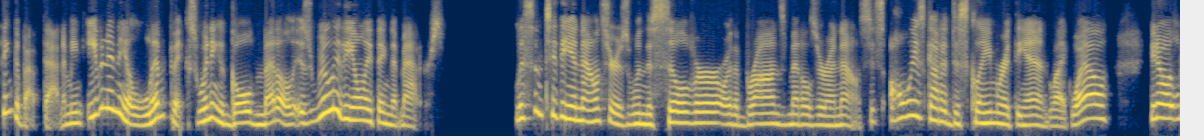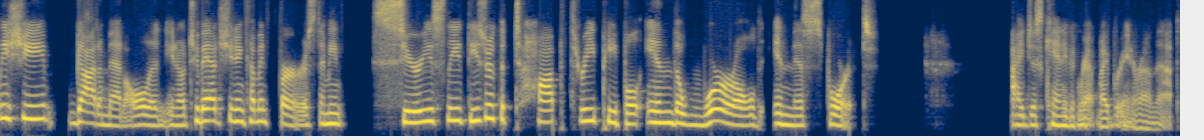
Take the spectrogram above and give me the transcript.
Think about that. I mean, even in the Olympics, winning a gold medal is really the only thing that matters. Listen to the announcers when the silver or the bronze medals are announced. It's always got a disclaimer at the end, like, well, you know, at least she got a medal and, you know, too bad she didn't come in first. I mean, seriously, these are the top three people in the world in this sport. I just can't even wrap my brain around that.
